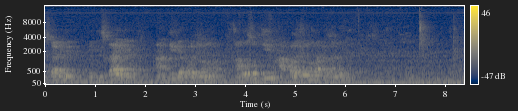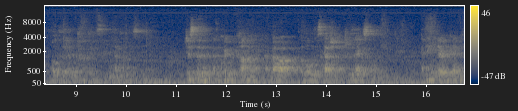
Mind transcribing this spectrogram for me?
describing it, he describe it and give your collection number. And also give her collection number in Tanganyika. Just a, a quick comment about the whole discussion, which is excellent. I think there are kind of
